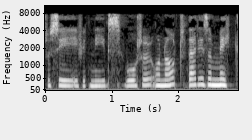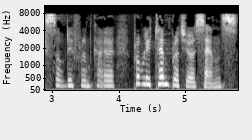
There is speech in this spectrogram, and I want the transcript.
to see if it needs water or not. That is a mix of different, uh, probably temperature sense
